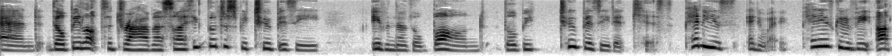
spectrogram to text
and there'll be lots of drama, so I think they'll just be too busy, even though they'll bond, they'll be too busy to kiss. Penny's, anyway, Penny's gonna be up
